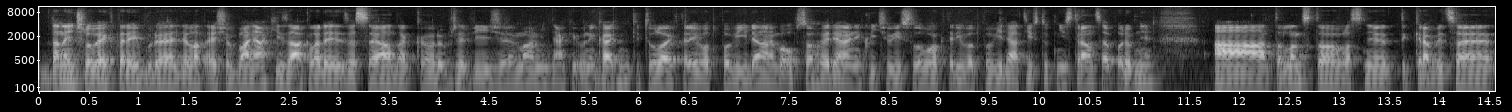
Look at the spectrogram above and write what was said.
daný člověk, který bude dělat e-shop, má nějaký základy ze SEA, tak dobře ví, že má mít nějaký unikátní titulek, který odpovídá nebo obsahuje ideálně klíčové slovo, který odpovídá té vstupní stránce a podobně. A tohle to vlastně ty krabice,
